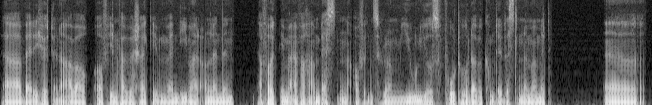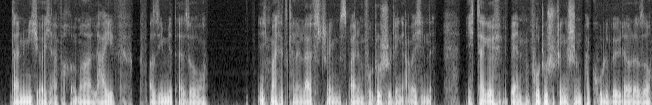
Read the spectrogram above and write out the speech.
Da werde ich euch dann aber auch auf jeden Fall Bescheid geben, wenn die mal online sind. Da folgt ihr mir einfach am besten auf Instagram Julius Foto, da bekommt ihr das dann immer mit. Äh, da nehme ich euch einfach immer live quasi mit. Also ich mache jetzt keine Livestreams bei einem Fotoshooting, aber ich, ich zeige euch während einem Fotoshooting schon ein paar coole Bilder oder so.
